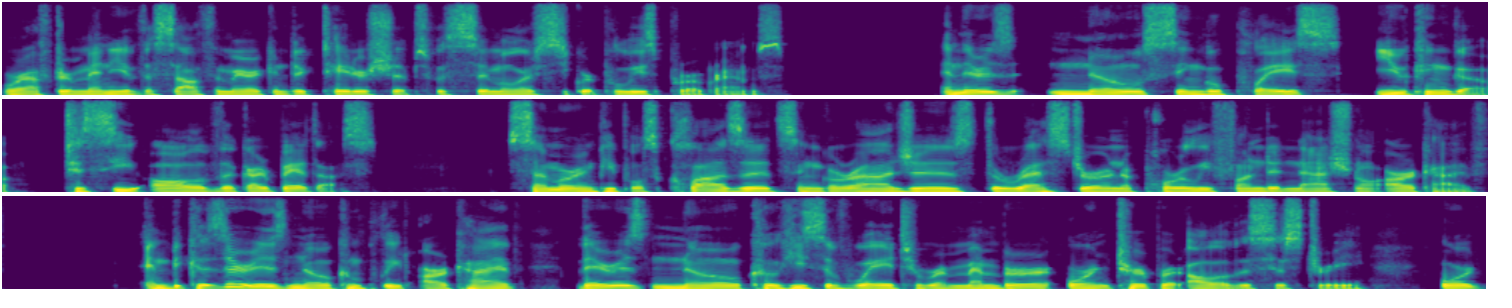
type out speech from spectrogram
or after many of the South American dictatorships with similar secret police programs. And there's no single place you can go to see all of the carpetas. Some are in people's closets and garages, the rest are in a poorly funded national archive. And because there is no complete archive, there is no cohesive way to remember or interpret all of this history, or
